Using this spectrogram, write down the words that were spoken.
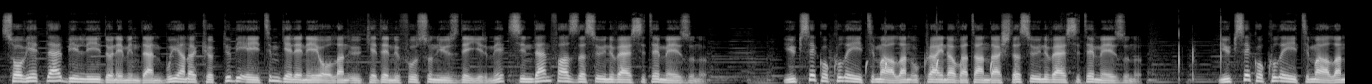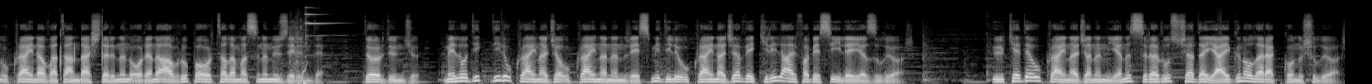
Sovyetler Birliği döneminden bu yana köklü bir eğitim geleneği olan ülkede nüfusun %20'sinden fazlası üniversite mezunu. Yüksek okul eğitimi alan Ukrayna vatandaşları üniversite mezunu. Yüksek okul eğitimi alan Ukrayna vatandaşlarının oranı Avrupa ortalamasının üzerinde. 4. Melodik dil Ukraynaca Ukrayna'nın resmi dili Ukraynaca ve Kiril alfabesi ile yazılıyor. Ülkede Ukraynaca'nın yanı sıra Rusça da yaygın olarak konuşuluyor.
